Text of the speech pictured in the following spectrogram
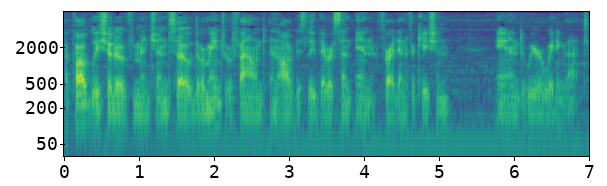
I probably should have mentioned so the remains were found, and obviously they were sent in for identification, and we are awaiting that.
